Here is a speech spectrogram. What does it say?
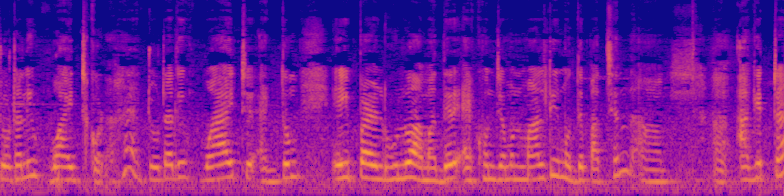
টোটালি হোয়াইট করা হ্যাঁ? টোটালি হোয়াইট একদম এই পার্লগুলো আমাদের এখন যেমন মাল্টির মধ্যে পাচ্ছেন আগেরটা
